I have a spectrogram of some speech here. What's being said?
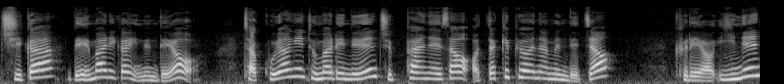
쥐가 네 마리가 있는데요. 자, 고양이 두 마리는 주판에서 어떻게 표현하면 되죠? 그래요. 이는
